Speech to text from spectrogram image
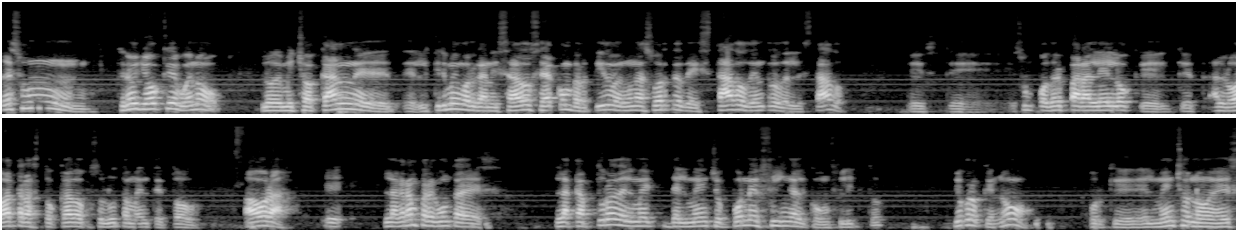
es un, creo yo que, bueno, lo de Michoacán, eh, el crimen organizado se ha convertido en una suerte de Estado dentro del Estado. Este, es un poder paralelo que, lo ha trastocado absolutamente todo. Ahora, eh, la gran pregunta es, ¿la captura del, del Mencho pone fin al conflicto? Yo creo que no, porque el Mencho no es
